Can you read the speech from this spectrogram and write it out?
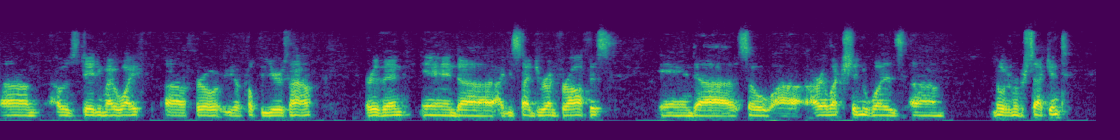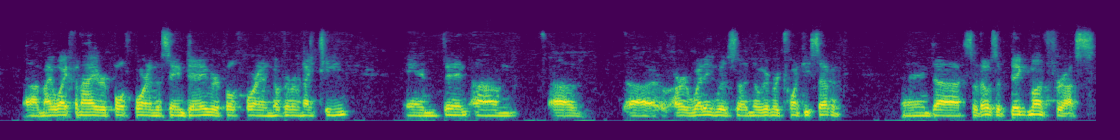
um, I was dating my wife uh, for you know, a couple of years now, or then, and uh, I decided to run for office. And uh, so uh, our election was um, November 2nd. Uh, my wife and I were both born on the same day. We were both born on November 19. And then um, uh, uh, our wedding was uh, November 27th. And so that was a big month for us,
